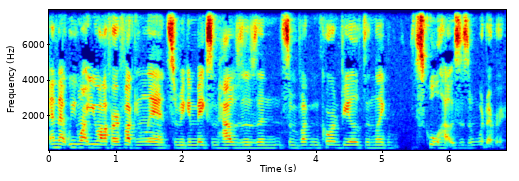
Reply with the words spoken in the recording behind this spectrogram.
and that we want you off our fucking land so we can make some houses and some fucking cornfields and like schoolhouses and whatever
